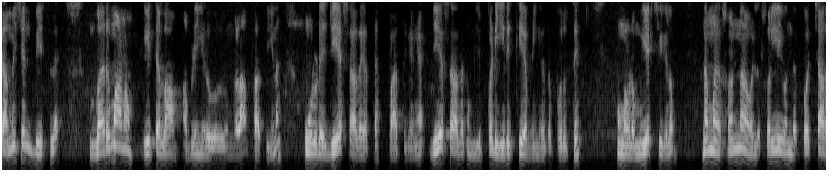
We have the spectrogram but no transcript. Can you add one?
கமிஷன் பேஸில் வருமானம் ஈட்டலாம் அப்படிங்கிற ஒருவங்களாம் பார்த்தீங்கன்னா உங்களுடைய ஜெயசாதகத்தை பார்த்துக்கோங்க. ஜெயசாதகம் எப்படி இருக்குது அப்படிங்கிறத பொறுத்து உங்களோட முயற்சிகளும் நம்ம சொன்ன சொல்லி வந்த கோச்சார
